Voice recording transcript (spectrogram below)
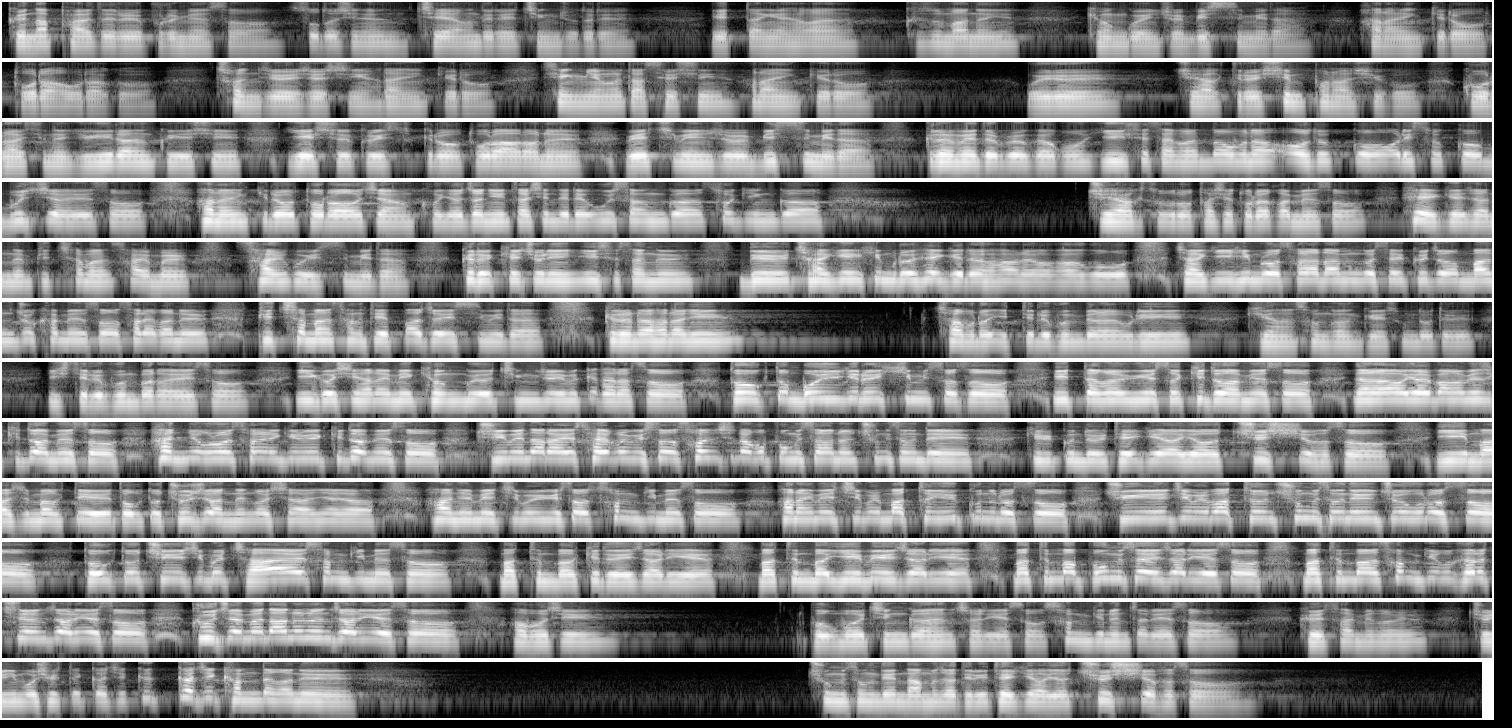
그 나팔들을 부르면서 쏟으시는 재앙들의 징조들을 이 땅에 향한 그 수많은 경고인 줄 믿습니다 하나님께로 돌아오라고 천지를 지으신 하나님께로 생명을 다스리신 하나님께로 우리를 죄악들을 심판하시고 구원할 수 있는 유일한 그이신 예수 그리스도께로 돌아오라는 외침인 줄 믿습니다. 그럼에도 불구하고 이 세상은 너무나 어둡고 어리석고 무지하여서 하나님께로 돌아오지 않고 여전히 자신들의 우상과 속임과 죄악 속으로 다시 돌아가면서 해결하지 않는 비참한 삶을 살고 있습니다. 그렇게 주님 이 세상을 늘 자기의 힘으로 해결을 하려 하고 자기 힘으로 살아남은 것에 그저 만족하면서 살아가는 비참한 상태에 빠져 있습니다. 그러나 하나님 참으로 이 때를 분별한 우리 귀한 성관교회 성도들 이 시대를 분별하여서 이것이 하나님의 경고여 징조임을 깨달아서 더욱더 모이기를 힘써서 이 땅을 위해서 기도하면서 나라와 열방을 위해서 기도하면서 한 영혼을 살리기 위해 기도하면서 주님의 나라의 사역을 위해서 선신하고 봉사하는 충성된 길꾼들 되게 하여 주시옵소서. 이 마지막 때에 더욱더 주저앉는 것이 아니라 하나님의 집을 위해서 섬기면서 하나님의 집을 맡은 일꾼으로서 주인의 집을 맡은 충성된 종으로서 더욱더 주의 집을 잘 섬기면서 맡은 바 기도의 자리에 맡은 바 예배의 자리에 맡은 바 봉사의 자리에서 맡은 바 섬기고 가르치는 자리에서 구제하며 나누는 자리에서 아버지 복음을 증거하는 자리에서 섬기는 자리에서 그 사명을 주님 오실 때까지 끝까지 감당하는 충성된 남은 자들이 되게 하여 주시옵소서.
